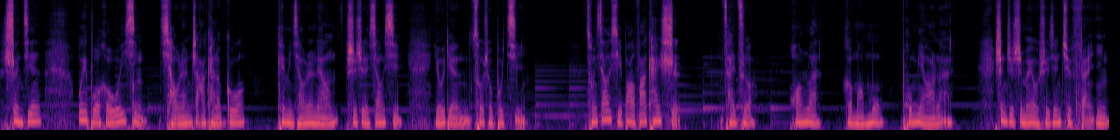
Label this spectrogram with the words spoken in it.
瞬间，微博和微信悄然炸开了锅，Kimi 乔任梁逝世的消息有点措手不及。从消息爆发开始，猜测、慌乱和盲目扑面而来，甚至是没有时间去反应，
